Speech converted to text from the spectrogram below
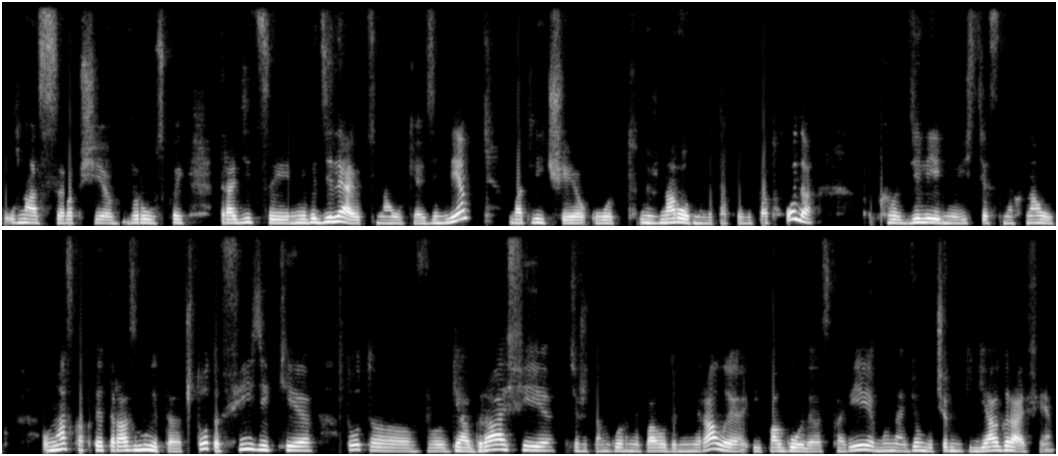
У нас вообще в русской традиции не выделяются науки о Земле, в отличие от международного такого подхода к делению естественных наук. У нас как-то это размыто. Что-то в физике, что-то в географии, те же там горные породы, минералы и погода, скорее мы найдем в учебнике географии.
